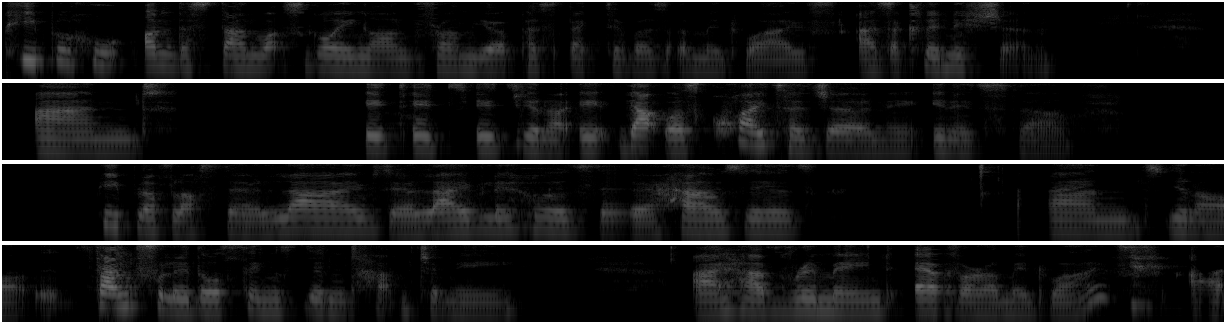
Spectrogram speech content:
people who understand what's going on from your perspective as a midwife, as a clinician. And it, it, it you know, it, that was quite a journey in itself. People have lost their lives, their livelihoods, their houses. And, you know, thankfully those things didn't happen to me. I have remained ever a midwife, uh,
